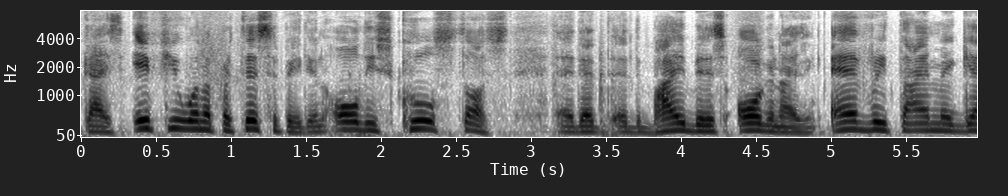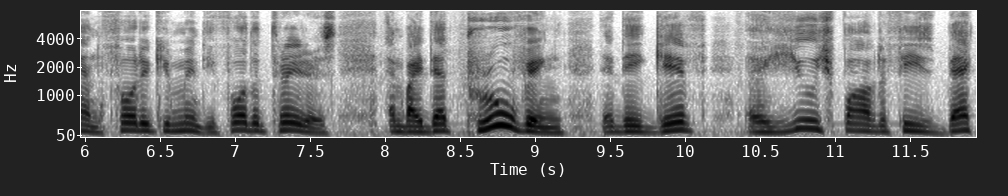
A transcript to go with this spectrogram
Guys if you want to participate in all these cool stuffs uh, that uh, the bybit is organizing every time again for the community for the traders and by that proving that they give a huge part of the fees back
